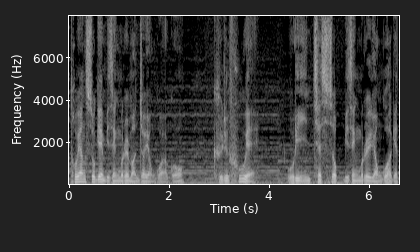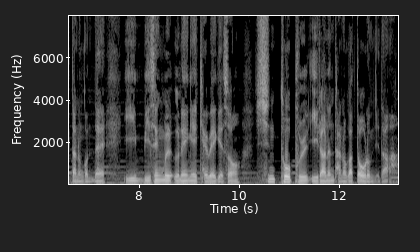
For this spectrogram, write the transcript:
토양 속의 미생물을 먼저 연구하고 그 후에 우리 인체 속 미생물을 연구하겠다는 건데 이 미생물 은행의 계획에서 신토불이라는 단어가 떠오릅니다.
